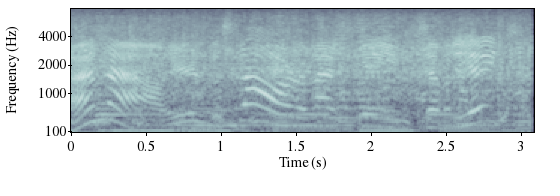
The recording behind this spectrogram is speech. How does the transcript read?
And now, here's the star of Match Game 78,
